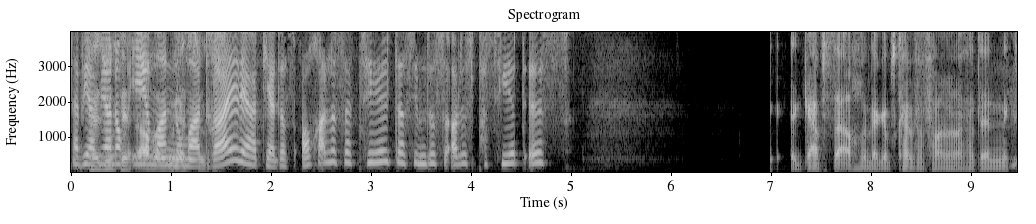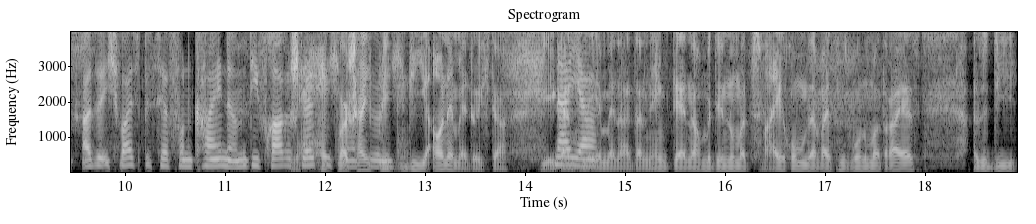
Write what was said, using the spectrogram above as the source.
Na, wir haben ja noch Ehemann Nummer drei, der hat ja das auch alles erzählt, dass ihm das alles passiert ist. Gab es da auch, da gab es kein Verfahren, hat er nichts. Also ich weiß bisher von keinem. Die Frage stellt sich Wahrscheinlich natürlich. blicken die auch nicht mehr durch da, die Na ganzen ja. Ehemänner. Dann hängt der noch mit den Nummer zwei rum, der weiß nicht, wo Nummer drei ist. Also die,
